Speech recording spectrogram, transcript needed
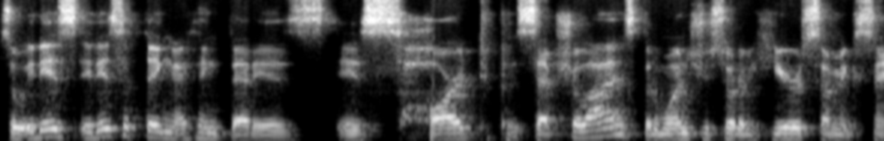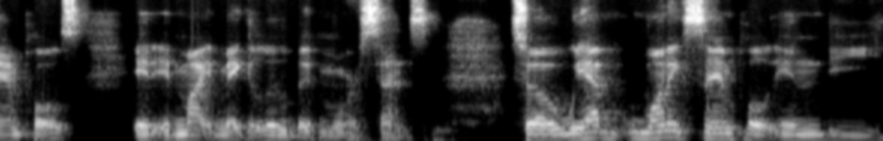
so it is it is a thing i think that is is hard to conceptualize but once you sort of hear some examples it, it might make a little bit more sense. So we have one example in the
